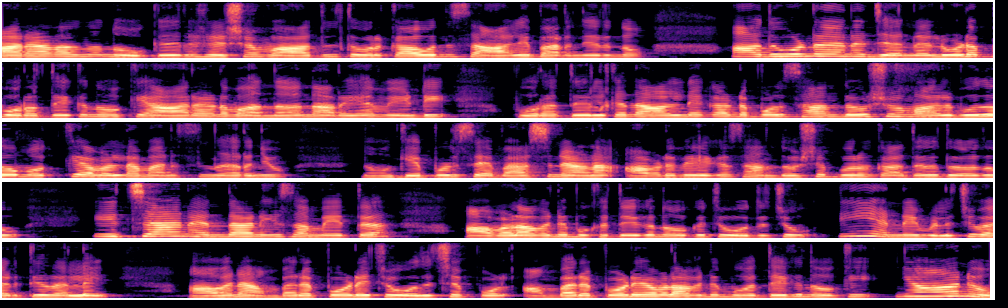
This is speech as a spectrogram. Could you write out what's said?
ആരാണെന്ന് നോക്കിയതിനു ശേഷം വാതിൽ തുറക്കാവുമെന്ന് സാലി പറഞ്ഞിരുന്നു. അതുകൊണ്ട് തന്നെ ജനലിലൂടെ പുറത്തേക്ക് നോക്കി ആരാണ് വന്നതെന്ന് അറിയാൻ വേണ്ടി പുറത്ത് നിൽക്കുന്ന ആളിനെ കണ്ടപ്പോൾ സന്തോഷവും അത്ഭുതവും ഒക്കെ അവളുടെ മനസ്സ് നിറഞ്ഞു. നോക്കിയപ്പോൾ സെബാസ്റ്റ്യനാണ് അവിടെ വേഗം സന്തോഷപൂർവം കഥ തോന്നു ഇച്ചാൻ എന്താണ് ഈ സമയത്ത്? അവൾ അവന്റെ മുഖത്തേക്ക് നോക്കി ചോദിച്ചു നീ എന്നെ വിളിച്ചു വരുത്തിയതല്ലേ? അവൻ അമ്പരപ്പോടെ ചോദിച്ചപ്പോൾ അമ്പരപ്പോടെ അവൾ അവന്റെ മുഖത്തേക്ക് നോക്കി ഞാനോ?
